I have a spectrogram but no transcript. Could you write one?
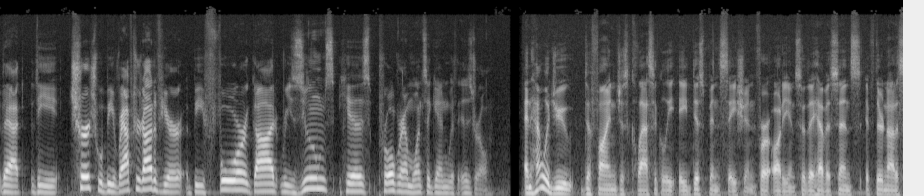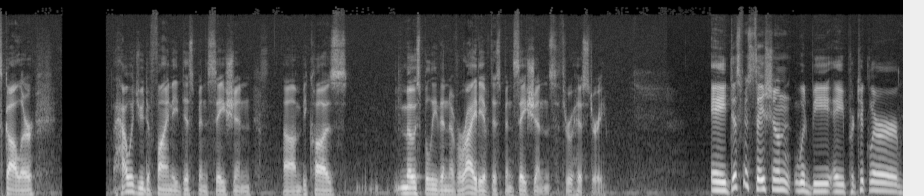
that the church will be raptured out of here before God resumes his program once again with Israel. And how would you define just classically a dispensation for our audience so they have a sense, if they're not a scholar, how would you define a dispensation? Um, because most believe in a variety of dispensations through history. A dispensation would be a particular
